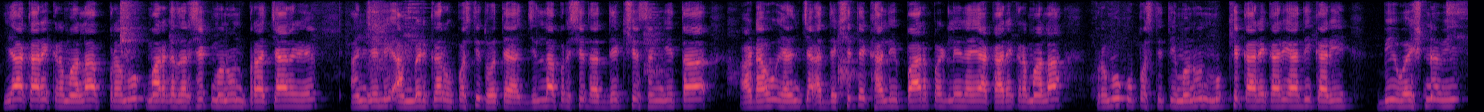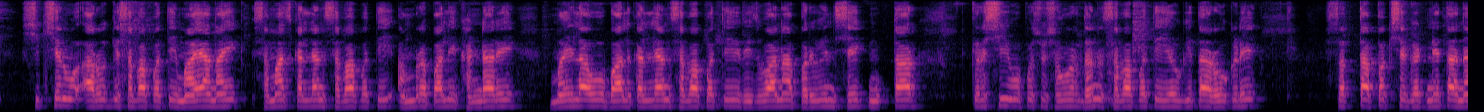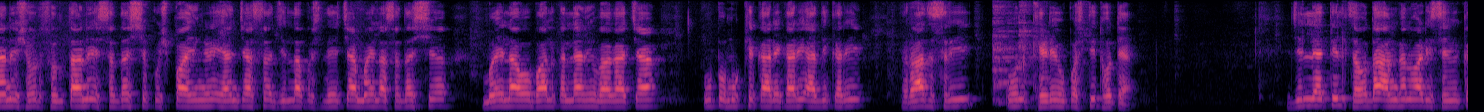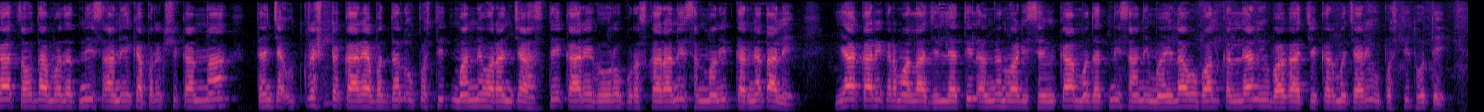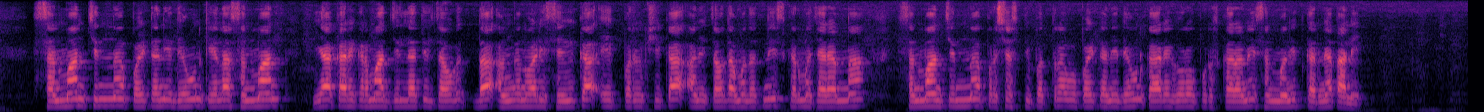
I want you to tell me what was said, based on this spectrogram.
या कार्यक्रमाला प्रमुख मार्गदर्शक म्हणून प्राचार्य अंजली आंबेडकर उपस्थित होत्या. जिल्हा परिषद अध्यक्ष संगीता आढाऊ यांच्या अध्यक्षतेखाली पार पडलेल्या या कार्यक्रमाला प्रमुख उपस्थिती म्हणून मुख्य कार्यकारी अधिकारी बी वैष्णवी शिक्षण व आरोग्य सभापती माया नाईक समाज कल्याण सभापती अम्रपाली खंडारे महिला व बालकल्याण सभापती रिजवाना परवीन शेख मुख्तार कृषी व पशुसंवर्धन सभापती योगिता रोकडे सत्ता पक्ष गटनेता ज्ञानेश्वर सुलताने सदस्य पुष्पा इंगळे यांच्यासह जिल्हा परिषदेच्या महिला सदस्य महिला व बालकल्याण विभागाच्या उपमुख्य कार्यकारी अधिकारी राजश्री कोलखेडे उपस्थित होत्या. जिल्ह्यातील चौदा अंगणवाडी सेविका चौदा मदतनीस आणि एका परीक्षकांना त्यांच्या उत्कृष्ट कार्याबद्दल उपस्थित मान्यवरांच्या हस्ते कार्यगौरव पुरस्काराने सन्मानित करण्यात आले. या कार्यक्रमाला जिल्ह्यातील अंगणवाडी सेविका मदतनीस आणि महिला व बाल कल्याण विभागाचे कर्मचारी उपस्थित होते. सन्मान चिन्ह पैठणी देऊन केला सन्मान. या कार्यक्रमात जिल्ह्यातील चौदा अंगणवाडी सेविका एक पर्यवेक्षिका आणि चौदा मदतनीस कर्मचाऱ्यांना सन्मानचिन्ह प्रशस्तीपत्र व पैठणी देऊन कार्यगौरव पुरस्काराने सन्मानित करण्यात आले.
